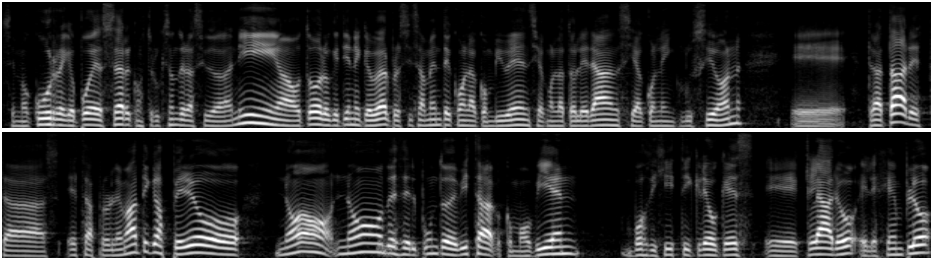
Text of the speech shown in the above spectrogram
Eh, se me ocurre que puede ser construcción de la ciudadanía o todo lo que tiene que ver precisamente con la convivencia, con la tolerancia, con la inclusión. tratar estas, estas problemáticas, pero no, no desde el punto de vista, como bien vos dijiste y creo que es eh, claro el ejemplo,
